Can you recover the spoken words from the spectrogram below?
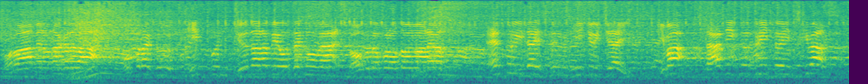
この雨の中ではおそらく1分17秒前後が勝負どころと思われます。エントリー台数21台。今スターティンググリッドにつきます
